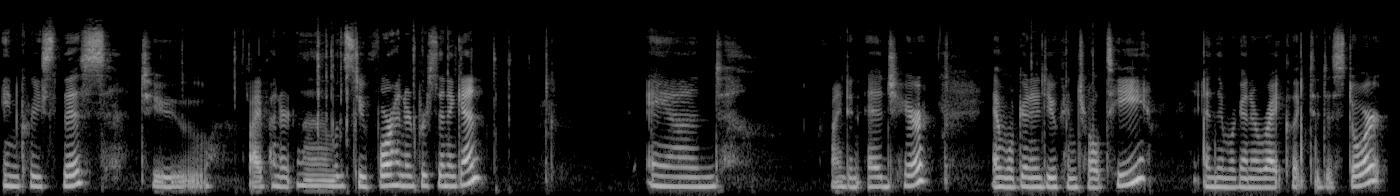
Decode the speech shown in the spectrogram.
increase this to 500 uh, let's do 400% again. And find an edge here. And we're going to do control T. And then we're going to right click to distort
